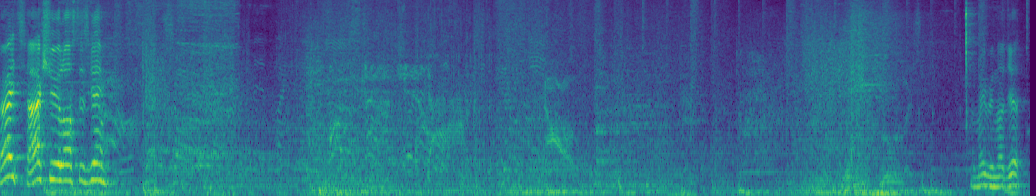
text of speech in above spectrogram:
Right, I actually lost this game. Maybe not yet.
